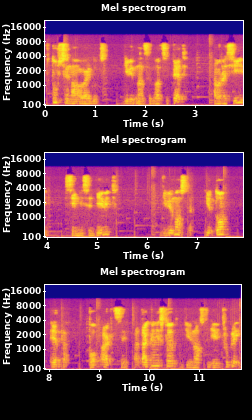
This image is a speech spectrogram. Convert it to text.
в Турции нам обойдутся 19,25, а в России 79,90. И то это по акции, а так они стоят 99 рублей.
